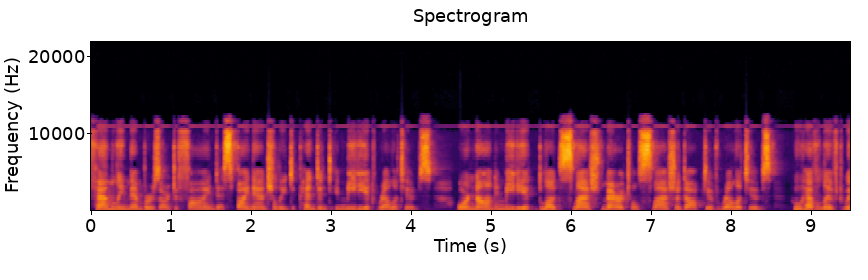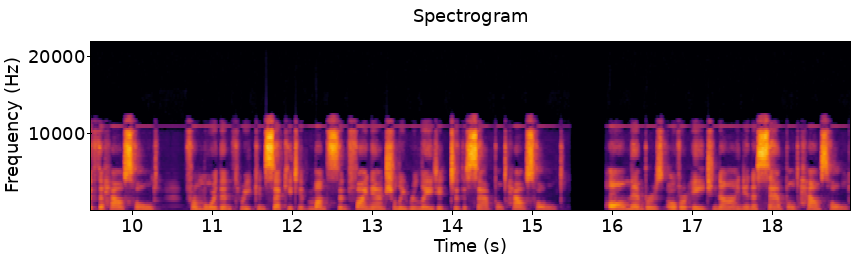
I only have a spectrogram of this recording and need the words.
Family members are defined as financially dependent immediate relatives or non-immediate blood slash marital slash adoptive relatives who have lived with the household for more than three consecutive months and financially related to the sampled household. All members over age 9 in a sampled household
